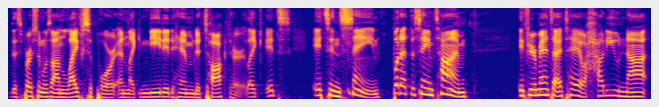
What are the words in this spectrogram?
this person was on life support and like needed him to talk to her. Like it's it's insane. But at the same time, if you're Manti Te'o, how do you not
